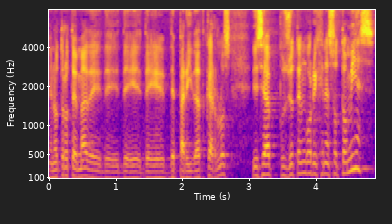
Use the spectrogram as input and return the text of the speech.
en otro tema de, paridad, Carlos, decía, pues yo tengo orígenes otomíes.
